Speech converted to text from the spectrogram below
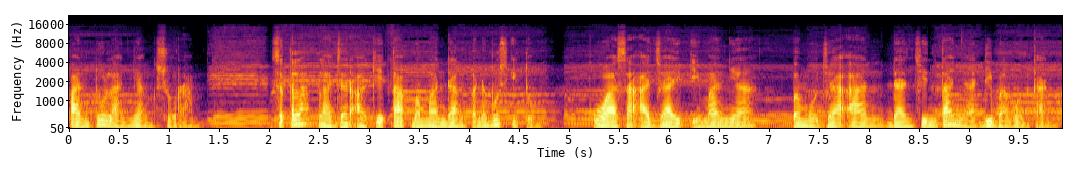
pantulan yang suram. Setelah pelajar Alkitab memandang penebus itu, kuasa ajaib imannya, pemujaan, dan cintanya dibangunkan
